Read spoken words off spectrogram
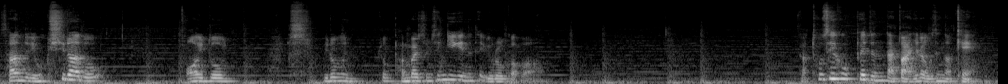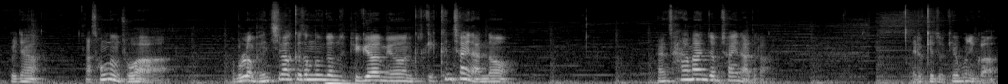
사람들이 혹시라도 어이 너 이러면 좀 반발심 생기겠는데 이럴까봐. 그러니까 토세고 패드는 나도 아니라고 생각해. 왜냐? 아, 성능 좋아. 물론 벤치마크 성능 점수 비교하면 그렇게 큰 차이는 안 나. 한 4만 점 차이 나더라. 이렇게 저렇게 해보니까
